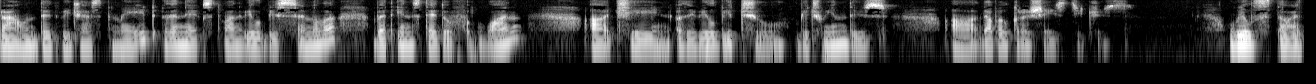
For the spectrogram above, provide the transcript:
round that we just made. The next one will be similar but instead of one uh, chain there will be two between these uh, double crochet stitches. We'll start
